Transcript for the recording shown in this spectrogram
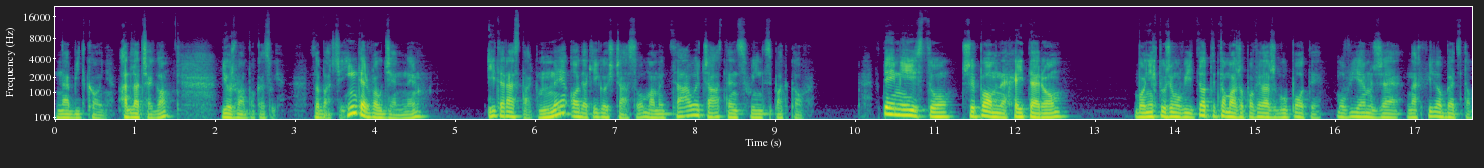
na Bitcoinie. A dlaczego? Już Wam pokazuję. Zobaczcie, interwał dzienny. I teraz tak, my od jakiegoś czasu mamy cały czas ten swing spadkowy. W tym miejscu przypomnę hejterom, bo niektórzy mówili, co ty Tomasz opowiadasz głupoty. Mówiłem, że na chwilę obecną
